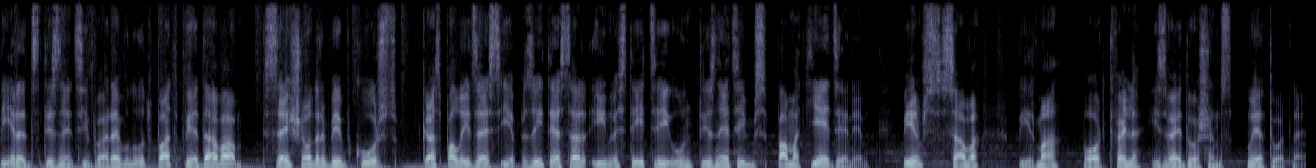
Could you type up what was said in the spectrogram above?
pieredzes tirzniecībā, Revolūta pat piedāvā sešu nodarbību kursu, kas palīdzēs iepazīties ar investīciju un tirzniecības pamatjēdzieniem pirms sava pirmā portfeļa izveidošanas lietotnē.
